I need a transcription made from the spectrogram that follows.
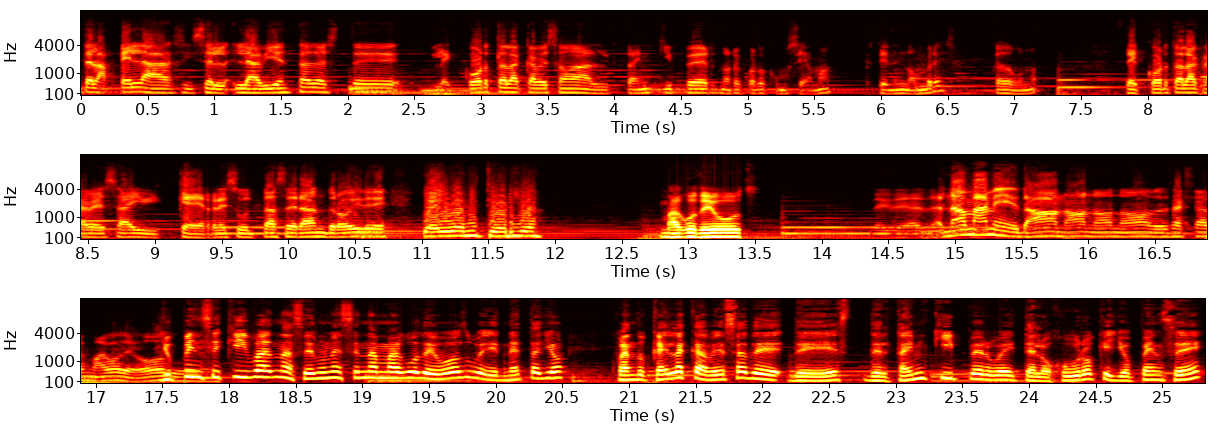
te la pelas y se le le avienta de este, le corta la cabeza al timekeeper, no recuerdo cómo se llama, que tienen nombres cada uno. Le corta la cabeza y que resulta ser androide. Y ahí va mi teoría. Mago de Oz. No mames, no, no, no, no, saca al mago de Oz. Yo pensé que iban a hacer una escena Mago de Oz, güey. Neta, yo. Cuando cae la cabeza de, de del Timekeeper, güey, te lo juro que yo pensé.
